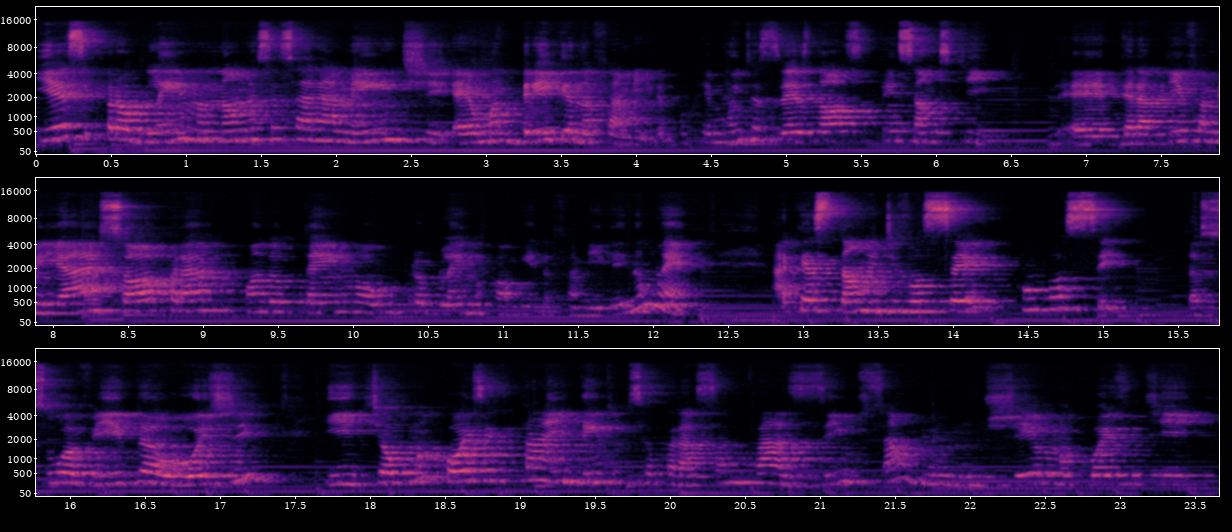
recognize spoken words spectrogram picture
E esse problema não necessariamente é uma briga na família, porque muitas vezes nós pensamos que é, terapia familiar é só para quando eu tenho algum problema com alguém da família. E não é. A questão é de você com você, da sua vida hoje e de alguma coisa que está aí dentro do seu coração vazio, sabe? Um gelo, uma coisa que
